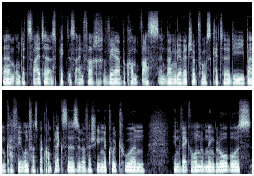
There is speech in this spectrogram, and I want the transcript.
Ähm, und der zweite Aspekt ist einfach, wer bekommt was entlang der Wertschöpfungskette, die beim Kaffee unfassbar komplex ist, über verschiedene Kulturen hinweg rund um den Globus.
